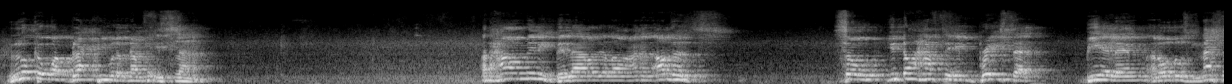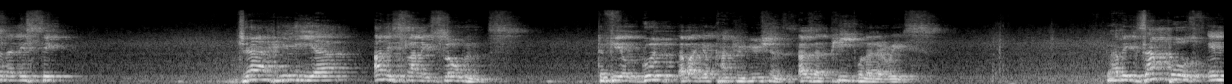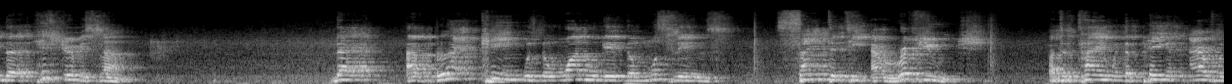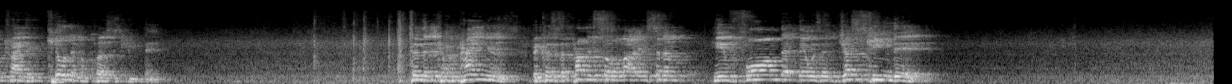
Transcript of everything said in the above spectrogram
Look at what black people have done for Islam. And how many? Bilal and others. So you don't have to embrace that BLM and all those nationalistic, Jahiliyyah, un-Islamic slogans to feel good about your contributions as a people and a race. You have examples in the history of Islam that a black king was the one who gave the Muslims sanctity and refuge at a time when the pagan Arabs were trying to kill them and persecute them. To the companions, because the Prophet he informed that there was a just king there.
